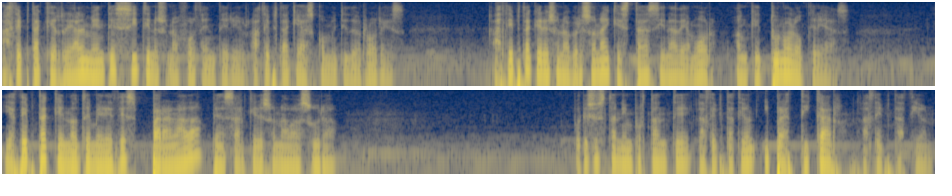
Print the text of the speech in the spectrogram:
Acepta que realmente sí tienes una fuerza interior. Acepta que has cometido errores. Acepta que eres una persona y que estás llena de amor, aunque tú no lo creas. Y acepta que no te mereces para nada pensar que eres una basura. Por eso es tan importante la aceptación y practicar la aceptación.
